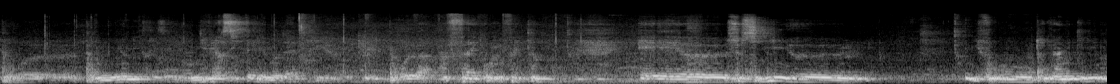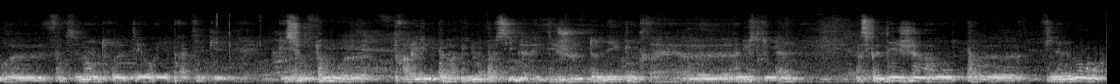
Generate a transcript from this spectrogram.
pour, mieux maîtriser la diversité des modèles qui, pour eux un fait quoi, en fait. Hein. Et euh, ceci dit, euh, il faut trouver un équilibre euh, forcément entre théorie et pratique et, surtout travailler le plus rapidement possible avec des jeux de données concrets industriels. Parce que déjà, finalement,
